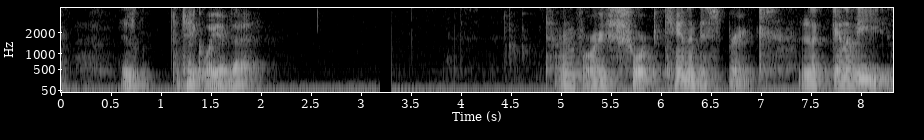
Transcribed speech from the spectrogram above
is the takeaway of that. Time for a short cannabis break. Le cannabis.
